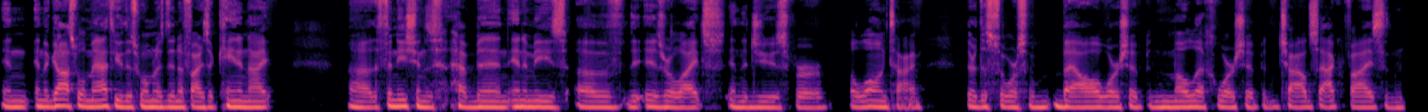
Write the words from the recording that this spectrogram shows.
in in the Gospel of Matthew, this woman is identified as a Canaanite uh, the Phoenicians have been enemies of the Israelites and the Jews for a long time. They're the source of Baal worship and Molech worship and child sacrifice. And,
